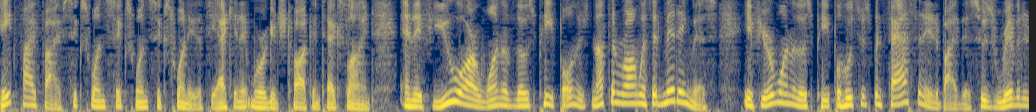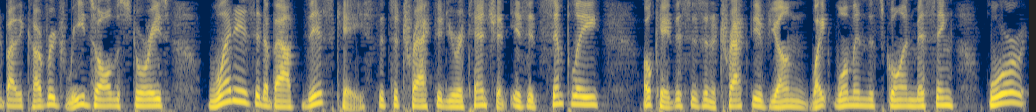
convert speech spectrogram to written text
855-616-1620. That's the Accunet Mortgage Talk and Text line. And if you are one of those people, and there's nothing wrong with admitting this, if you're one of those people who's just been fascinated by this, who's riveted by the coverage, reads all the stories, what is it about this case that's attracted your attention? Is it simply, okay, this is an attractive young white woman that's gone missing, or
